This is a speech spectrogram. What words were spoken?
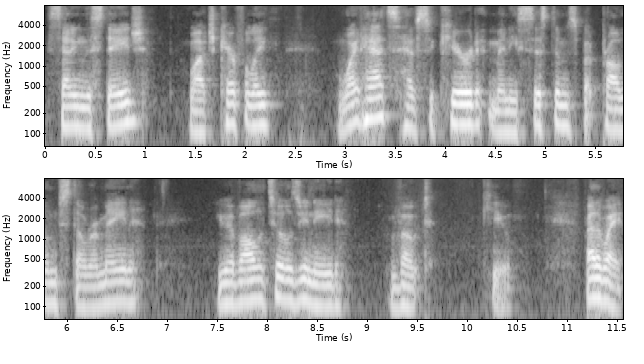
Setting the stage. Watch carefully. White hats have secured many systems, but problems still remain. You have all the tools you need. Vote. Q. By the way,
